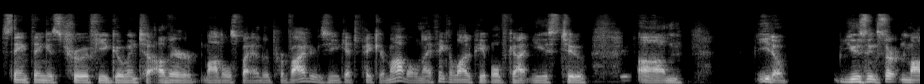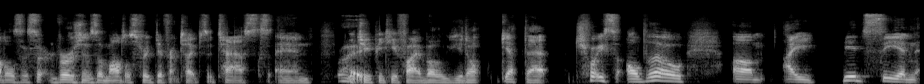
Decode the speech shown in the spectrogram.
Same thing is true if you go into other models by other providers, you get to pick your model. And I think a lot of people have gotten used to, um, you know, using certain models or certain versions of models for different types of tasks. And with Right. GPT-5.0, you don't get that choice. Although um, I did see, and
